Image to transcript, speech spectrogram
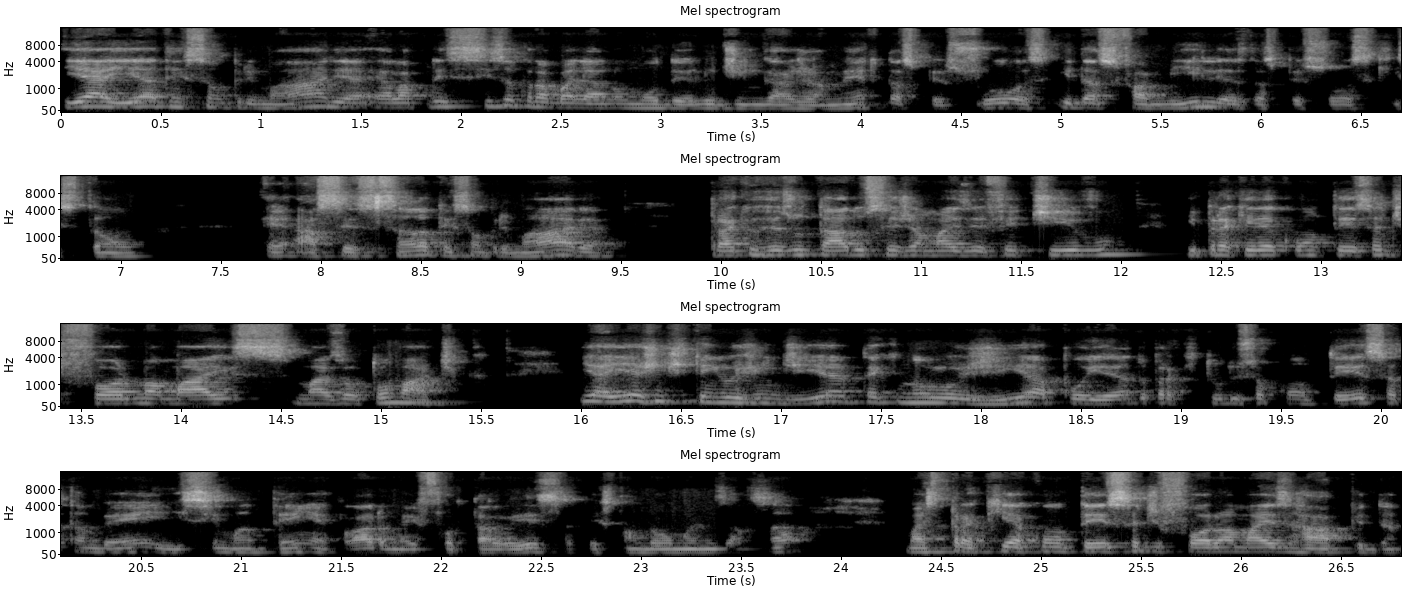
E aí a atenção primária, ela precisa trabalhar no modelo de engajamento das pessoas e das famílias das pessoas que estão é, acessando a atenção primária, para que o resultado seja mais efetivo e para que ele aconteça de forma mais, mais automática. E aí a gente tem hoje em dia tecnologia apoiando para que tudo isso aconteça também e se mantenha, é claro, né, e fortaleça a questão da humanização, mas para que aconteça de forma mais rápida.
